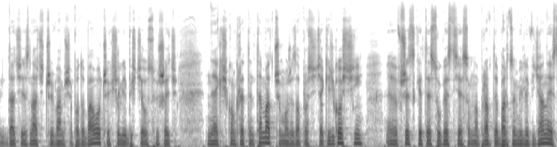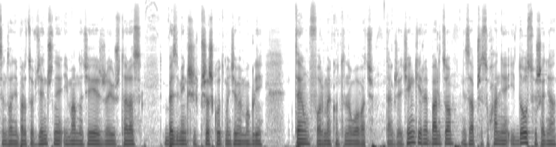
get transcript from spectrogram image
dacie znać, czy Wam się podobało, czy chcielibyście usłyszeć na jakiś konkretny temat, czy może zaprosić jakichś gości. E, wszystkie te sugestie są naprawdę bardzo mile widziane. Jestem za nie bardzo wdzięczny i mam nadzieję, że już teraz bez większych przeszkód będziemy mogli tę formę kontynuować. Także dzięki bardzo za przesłuchanie i do usłyszenia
